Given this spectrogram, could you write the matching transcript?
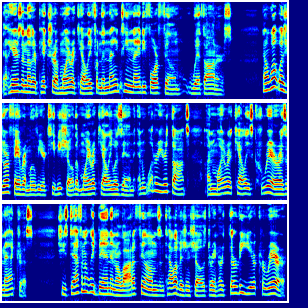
Now here's another picture of Moira Kelly from the 1994 film With Honors. Now what was your favorite movie or TV show that Moira Kelly was in and what are your thoughts on Moira Kelly's career as an actress? She's definitely been in a lot of films and television shows during her 30 year career.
